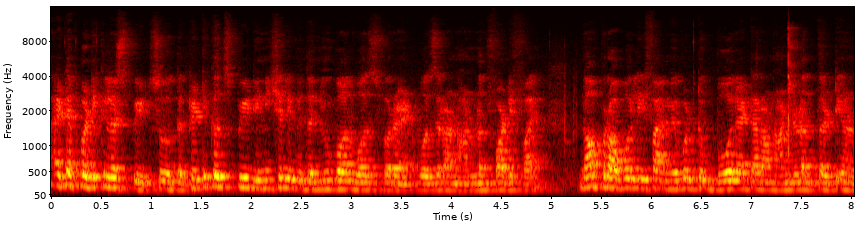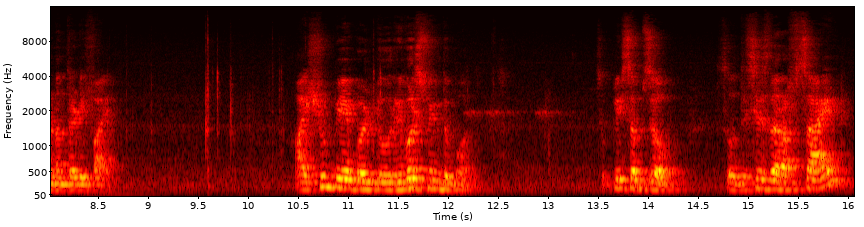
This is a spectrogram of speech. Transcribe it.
at a particular speed, so the critical speed initially with the new ball was for was around 145. Now probably if I am able to bowl at around 130, 135, I should be able to reverse swing the ball. So please observe. So this is the rough side,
